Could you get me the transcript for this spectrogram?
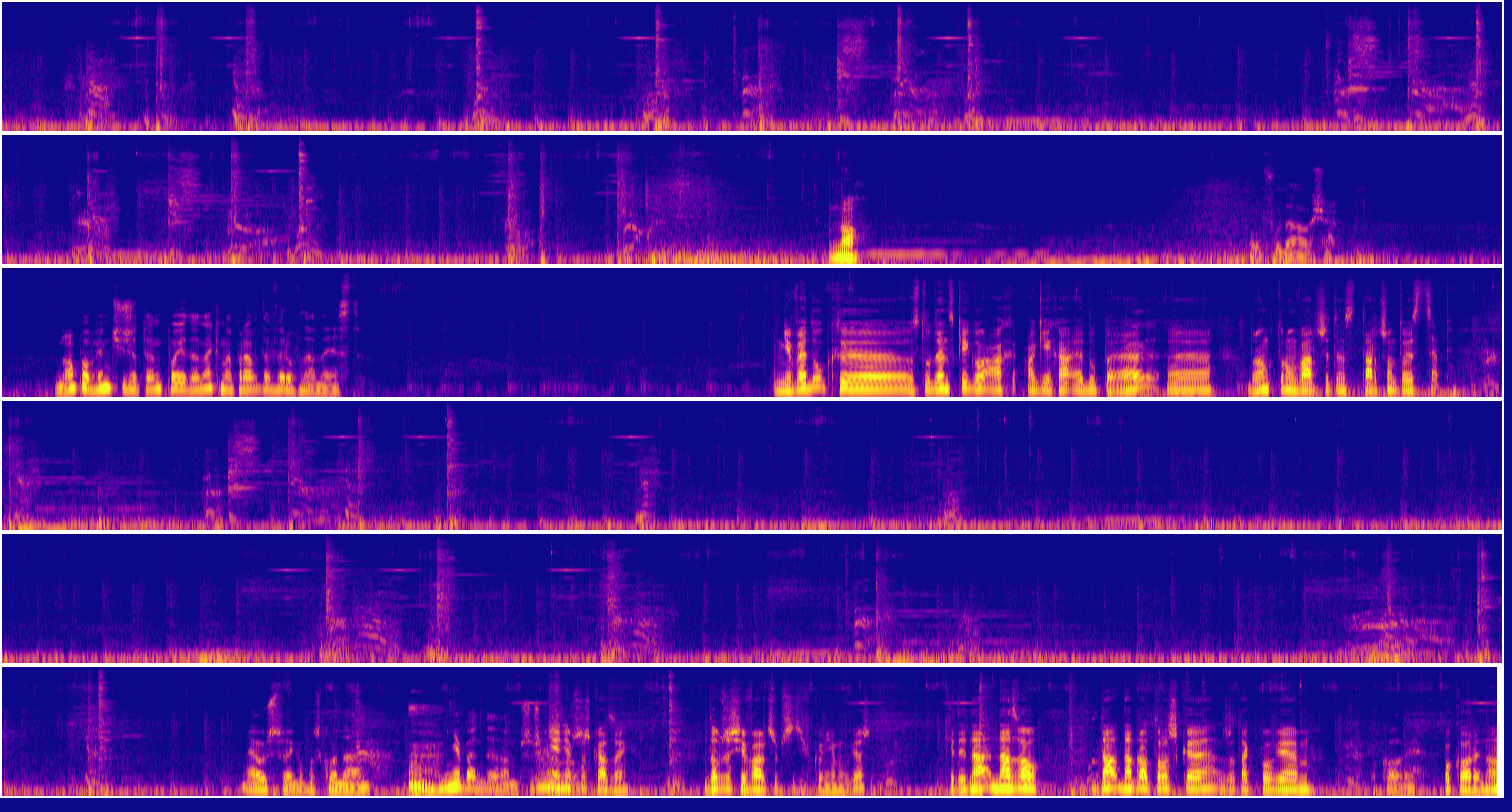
No. Uf, udało się. No, powiem ci, że ten pojedynek naprawdę wyrównany jest. Nie według e, studenckiego ach- AGH.edu.pl e, broń, którą walczy ten starczą to jest cep. Ja już swojego poskładałem. Nie będę wam przeszkadzał. Nie, nie przeszkadzaj. Dobrze się walczy przeciwko niemu, wiesz? Kiedy na, nazwał, da, nabrał troszkę, że tak powiem, Pokory. pokory, no.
